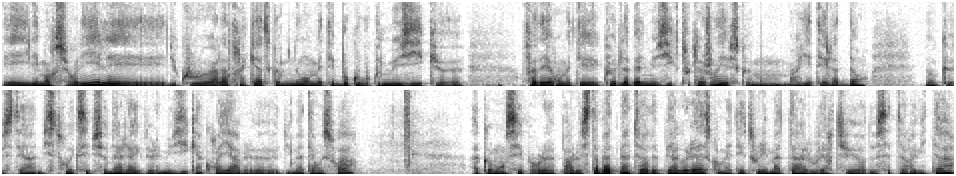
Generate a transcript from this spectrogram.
Et il est mort sur l'île. Et, du coup, à la trinquette, comme nous, on mettait beaucoup, beaucoup de musique. Euh, enfin, d'ailleurs, on mettait que de la belle musique toute la journée, parce que mon mari était là-dedans. Donc, c'était un bistrot exceptionnel avec de la musique incroyable du matin au soir à commencer par le, par le Stabat Mater de Pergolèse qu'on mettait tous les matins à l'ouverture de 7h à 8h.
